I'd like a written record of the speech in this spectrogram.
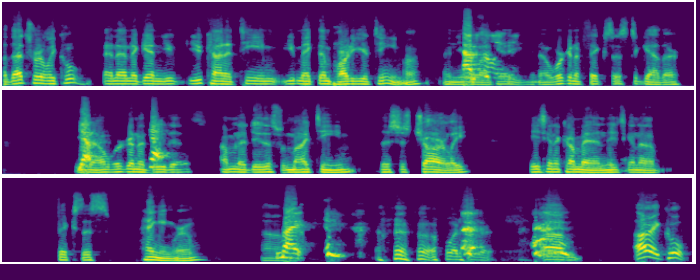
that's really cool. And then again, you you kind of team, you make them part of your team, huh? And you're Absolutely. like, hey, you know, we're going to fix this together. You yep. know, we're going to do this. I'm going to do this with my team. This is Charlie. He's going to come in. He's going to fix this hanging room. Um, right. whatever. Um, all right, cool.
